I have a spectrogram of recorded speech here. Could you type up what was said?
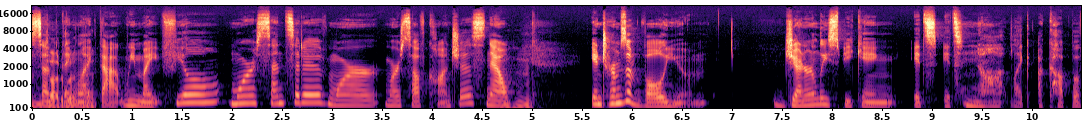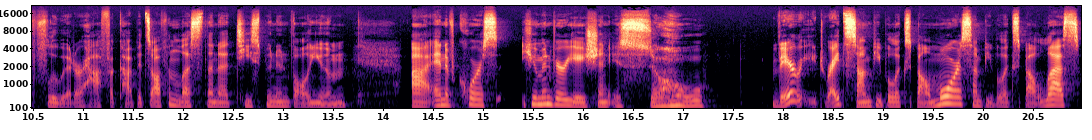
something like that. that. we might feel more sensitive, more, more self conscious. Now, mm-hmm. In terms of volume, generally speaking, it's it's not like a cup of fluid or half a cup. It's often less than a teaspoon in volume. Uh, and of course, human variation is so varied, right? Some people expel more, some people expel less.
